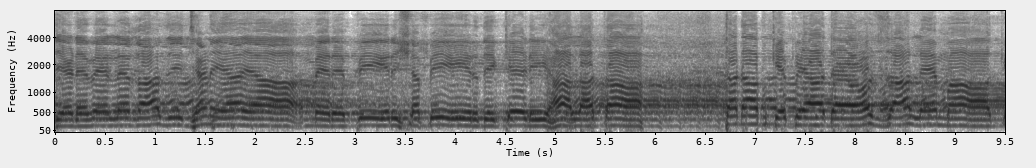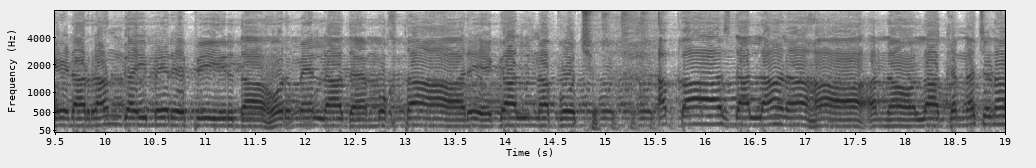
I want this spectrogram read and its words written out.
جیڑے ویلے غازی جھنے آیا میرے پیر شبیر دی کیڑی حالتا تڑاپ کے پیادہ او ظالمہ، کیڑا رنگ گئی میرے پیر دا، ہور میں لادہ مختار گل نہ پوچھ۔ عباس دا لانا ہا نو لاکھ نچنا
